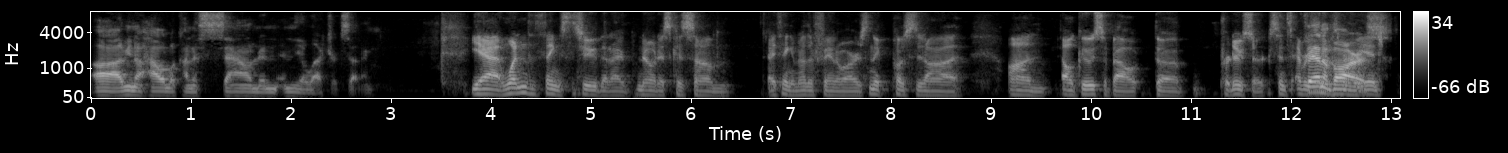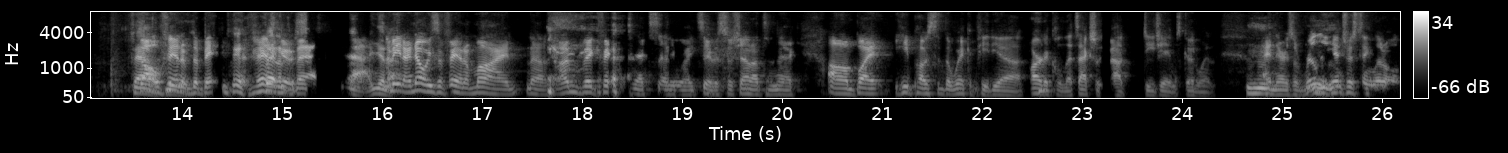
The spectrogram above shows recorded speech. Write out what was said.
uh, you know how it'll kind of sound in, in the electric setting. Yeah one of the things too that i've noticed because um i think another fan of ours nick posted on on el goose about the producer since every fan of ours. fan oh of fan of the band fan, fan of, of the band yeah, you know. I mean, I know he's a fan of mine. No, I'm a big fan of Nick's anyway too. So shout out to Nick. Um, but he posted the Wikipedia article that's actually about D. James Goodwin, mm-hmm. and there's a really mm-hmm. interesting little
